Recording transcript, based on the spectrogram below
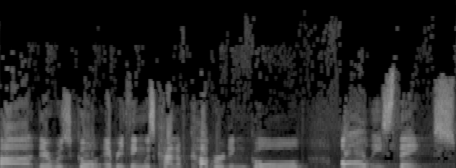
Uh, there was gold, everything was kind of covered in gold. All these things.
